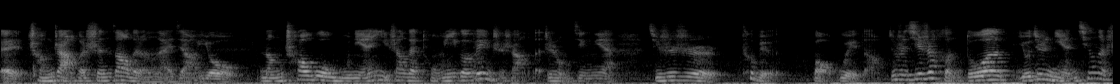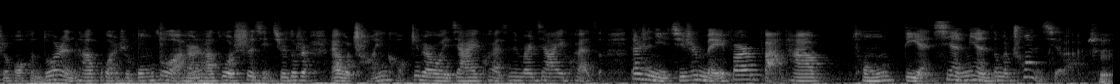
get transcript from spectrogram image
诶成长和深造的人来讲，有能超过五年以上在同一个位置上的这种经验，其实是特别宝贵的，就是其实很多尤其是年轻的时候，很多人他不管是工作啊还是他做事情，其实都是哎我尝一口，这边我也夹一筷子，那边儿夹一筷子，但是你其实没法把它从点线面这么串起来。是，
